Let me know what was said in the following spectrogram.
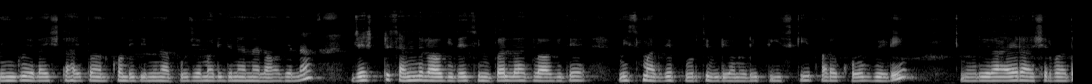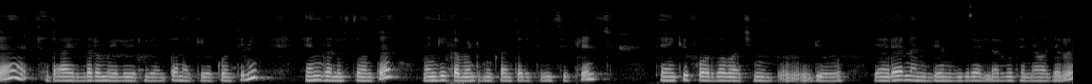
ನಿಮಗೂ ಎಲ್ಲ ಇಷ್ಟ ಆಯಿತು ಅಂದ್ಕೊಂಡಿದ್ದೀನಿ ನಾನು ಪೂಜೆ ಮಾಡಿದ್ದು ನನ್ನ ಲಾಗೆಲ್ಲ ಜಸ್ಟ್ ಸಣ್ಣ ಲಾಗ್ ಇದೆ ಸಿಂಪಲ್ಲಾಗಿ ಲಾಗ್ ಇದೆ. ಮಿಸ್ ಮಾಡಿದೆ ಪೂರ್ತಿ ವಿಡಿಯೋ ನೋಡಿ ಪ್ಲೀಸ್ ಕೀಪ್ ಮಾಡೋಕ್ಕೆ ಹೋಗಬೇಡಿ. ನೋಡಿ, ರಾಯರ ಆಶೀರ್ವಾದ ಸದಾ ಎಲ್ಲರ ಮೇಲೂ ಇರಲಿ ಅಂತ ನಾನು ಕೇಳ್ಕೊತೀನಿ. ಹೆಂಗೆ ಅನ್ನಿಸ್ತು ಅಂತ ನನಗೆ ಕಮೆಂಟ್ ಮುಖಾಂತರ ತಿಳಿಸಿ friends thank you for the watching video ಯಾರ್ಯಾರು ನನ್ನ ವಿಡಿಯೋ ನೋಡಿದರೆ ಎಲ್ಲರಿಗೂ ಧನ್ಯವಾದಗಳು.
